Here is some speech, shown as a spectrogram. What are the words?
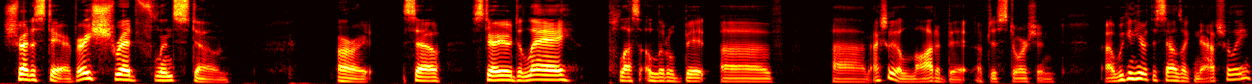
Shred Astaire. Very shred Flintstone. All right, so stereo delay plus a little bit of, um, actually a lot of bit of distortion. Uh, we can hear what this sounds like naturally.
